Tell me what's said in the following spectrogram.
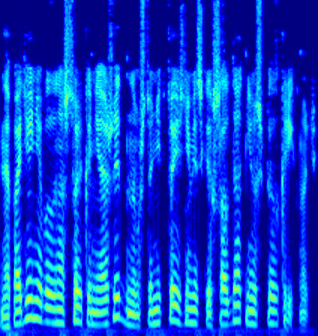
Нападение было настолько неожиданным, что никто из немецких солдат не успел крикнуть.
